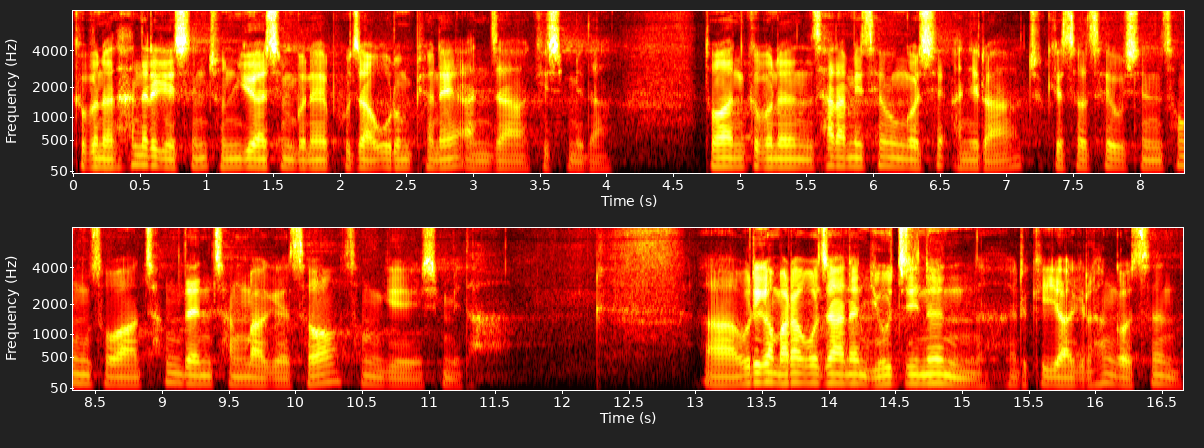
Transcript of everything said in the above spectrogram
그분은 하늘에 계신 존귀하신 분의 보좌 오른편에 앉아 계십니다. 또한 그분은 사람이 세운 것이 아니라 주께서 세우신 성소와 참된 장막에서 섬기십니다. 아, 우리가 말하고자 하는 요지는 이렇게 이야기를 한 것은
